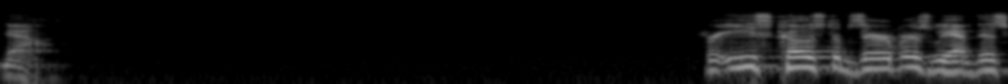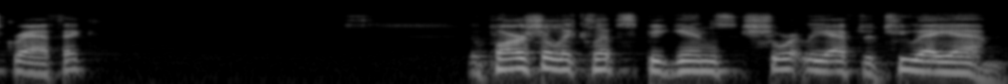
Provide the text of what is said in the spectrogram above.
Now, for East Coast observers, we have this graphic. The partial eclipse begins shortly after 2 a.m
